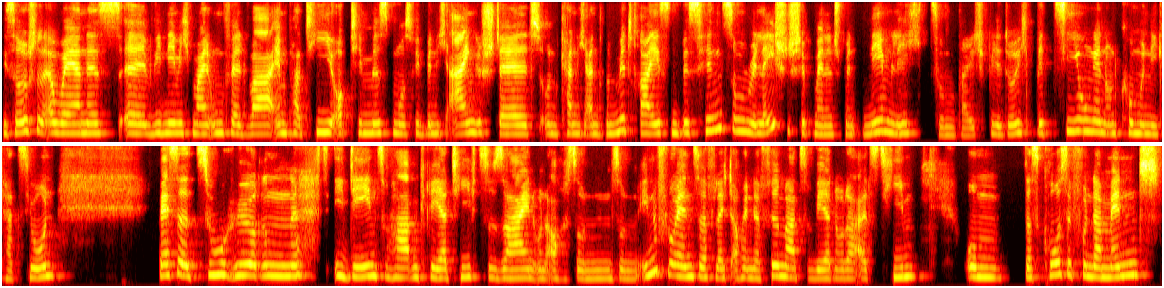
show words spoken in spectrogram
Die Social Awareness, äh, wie nehme ich mein Umfeld wahr, Empathie, Optimismus, wie bin ich eingestellt und kann ich andere mitreißen, bis hin zum Relationship Management, nämlich zum Beispiel durch Beziehungen und Kommunikation besser zuhören, Ideen zu haben, kreativ zu sein und auch so ein, so ein Influencer vielleicht auch in der Firma zu werden oder als Team, um das große Fundament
